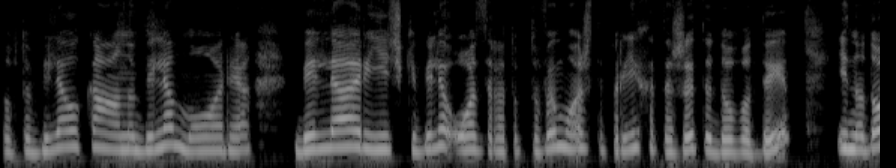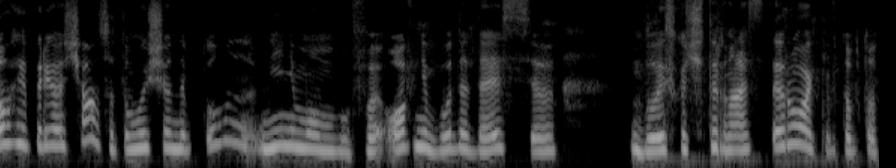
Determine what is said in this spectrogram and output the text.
тобто біля океану, біля моря, біля річки, біля озера. Тобто ви можете приїхати жити до води і на довгий період часу, тому що Нептун мінімум в Овні буде десь е, близько 14 років. Тобто,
